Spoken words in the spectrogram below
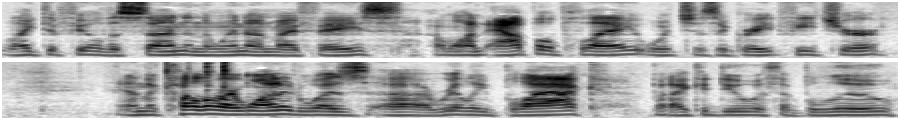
like to feel the sun and the wind on my face. I want Apple Play, which is a great feature. And the color I wanted was uh, really black, but I could do with a blue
